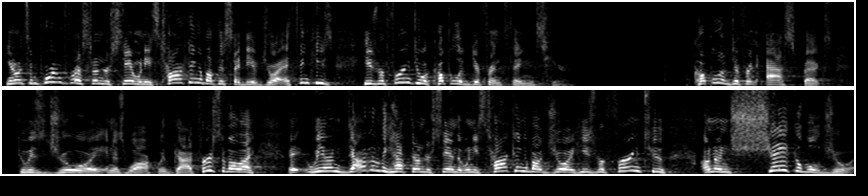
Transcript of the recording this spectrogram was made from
You know, it's important for us to understand when he's talking about this idea of joy, I think he's, he's referring to a couple of different things here, a couple of different aspects to his joy in his walk with God. First of all, I, eh, we undoubtedly have to understand that when he's talking about joy, he's referring to an unshakable joy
